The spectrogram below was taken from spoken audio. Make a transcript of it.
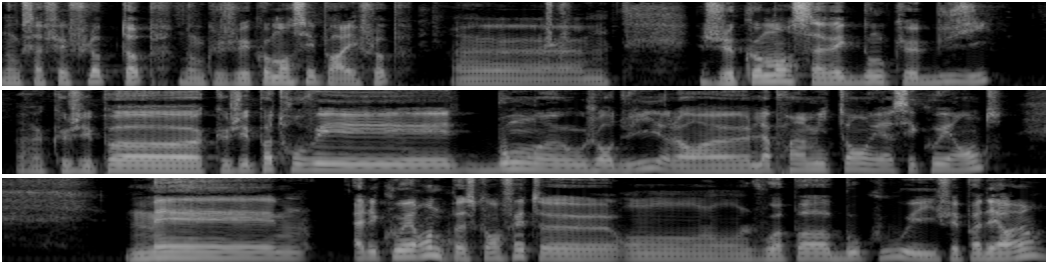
donc ça fait flop top. Donc je vais commencer par les flops. Je commence avec donc Buzy, euh, que j'ai pas que j'ai pas trouvé bon euh, aujourd'hui. Alors euh, la première mi-temps est assez cohérente, mais elle est cohérente parce qu'en fait on, on, le voit pas beaucoup et il fait pas d'erreur.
